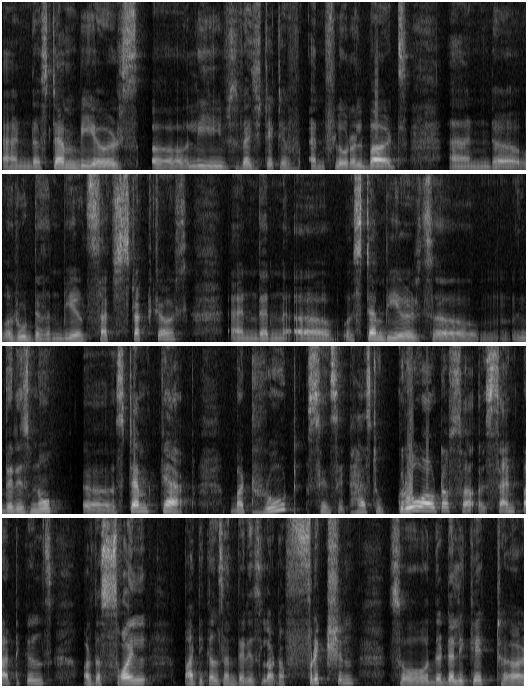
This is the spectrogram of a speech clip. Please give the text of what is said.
and the stem bears uh, leaves, vegetative and floral buds and uh, root does not bear such structures and then uh, stem bears um, there is no uh, stem cap but root since it has to grow out of sand particles or the soil particles and there is lot of friction. So, the delicate uh,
